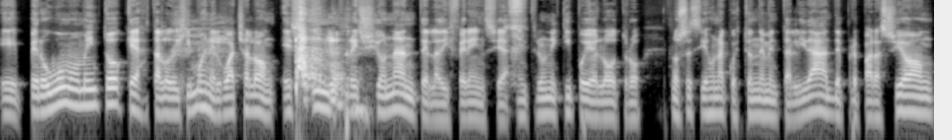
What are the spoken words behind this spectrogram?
eh, pero hubo un momento que hasta lo dijimos en el Guachalón, es impresionante la diferencia entre un equipo y el otro. No sé si es una cuestión de mentalidad, de preparación,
